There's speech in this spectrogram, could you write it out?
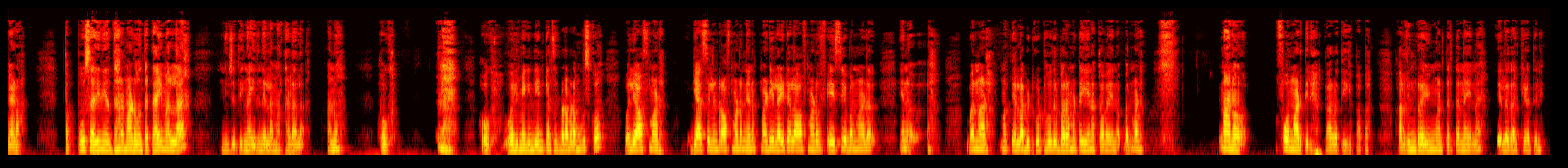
ಬೇಡ. ತಪ್ಪು ಸರಿ ನಿರ್ಧಾರ ಮಾಡುವಂಥ ಟೈಮ್ ಅಲ್ಲ. ನಿನ್ನ ಜೊತೆಗೆ ನಾ ಇದನ್ನೆಲ್ಲ ಮಾತಾಡಲ್ಲ. ಅನು, ಹೋಗು. ಹೋಗು. ಒಲಿ ಮ್ಯಾಗಿಂದ ಏನು ಕೆಲಸ ಬಡಬಡ ಬಡ ಮುಗಿಸ್ಕೊ. ಒಲಿ ಆಫ್ ಮಾಡು. ಗ್ಯಾಸ್ ಸಿಲಿಂಡರ್ ಆಫ್ ಮಾಡು. ನೆನಪು ಮಾಡಿ ಲೈಟ್ ಎಲ್ಲ ಆಫ್ ಮಾಡು. ಎ ಸಿ ಬಂದ್ ಮಾಡು. ಏನು, ಬಂದ್ ಮಾಡು. ಮತ್ತೆಲ್ಲ ಬಿಟ್ಕೊಟ್ಟು ಹೋದ್ರೆ ಬರೋ ಮಟ್ಟ ಏನಕ್ಕವ, ಏನೋ, ಬಂದ್ ಮಾಡು. ನಾನು ಫೋನ್ ಮಾಡ್ತೀನಿ ಪಾರ್ವತಿಗೆ. ಪಾಪ, ಅರವಿಂದ್ ಡ್ರೈವಿಂಗ್ ಮಾಡ್ತಿರ್ತಾನೆ ಏನ? ಎಲ್ಲದಾರು ಕೇಳ್ತೀನಿ.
